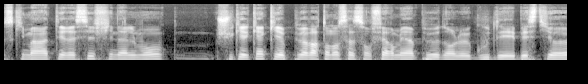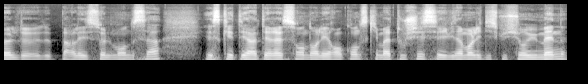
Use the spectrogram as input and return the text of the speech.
ce qui m'a intéressé finalement je suis quelqu'un qui peut avoir tendance à s'enfermer un peu dans le goût des bestioles, de, parler seulement de ça. Et ce qui était intéressant dans les rencontres, ce qui m'a touché, c'est évidemment les discussions humaines.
